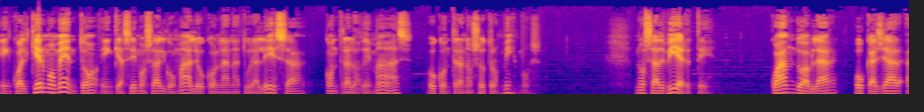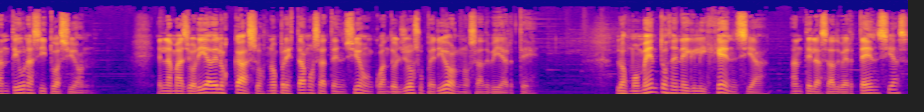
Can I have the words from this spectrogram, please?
en cualquier momento en que hacemos algo malo con la naturaleza, contra los demás o contra nosotros mismos. Nos advierte cuándo hablar o callar ante una situación. En la mayoría de los casos no prestamos atención cuando el yo superior nos advierte. Los momentos de negligencia ante las advertencias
